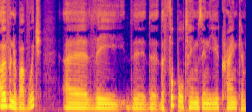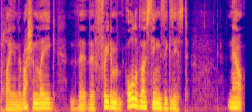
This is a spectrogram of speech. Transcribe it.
over and above which, uh, the, the, the, the football teams in the Ukraine can play in the Russian league. The, the freedom, all of those things exist. Now,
